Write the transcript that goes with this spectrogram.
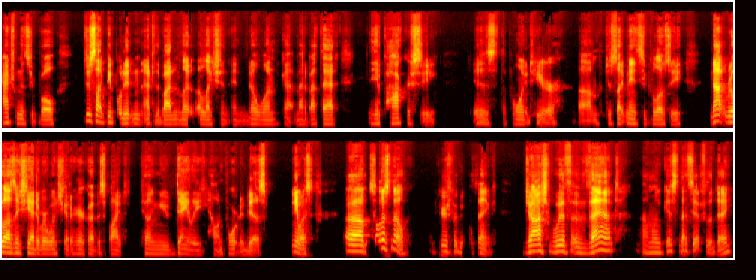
after the Super Bowl, just like people didn't after the Biden election, and no one got mad about that. The hypocrisy is the point here. Um, just like Nancy Pelosi, not realizing she had to wear one she got her haircut, despite telling you daily how important it is. Anyways, um, so let us know. I'm curious what people think. Josh, with that, I'm guessing that's it for the day.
